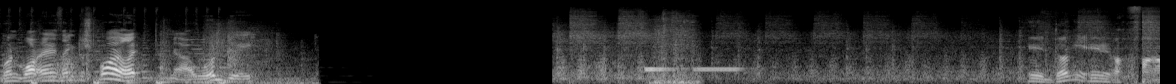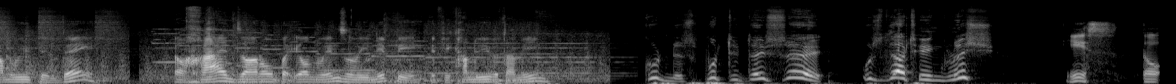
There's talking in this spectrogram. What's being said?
Wouldn't want anything to spoil it, now would we? Hey, Dougie ain't in a farm route today. Oh, hi, Donald, but your wins will be nippy, if you can do what I mean. Goodness, what did they say? Was that English? Yes, though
